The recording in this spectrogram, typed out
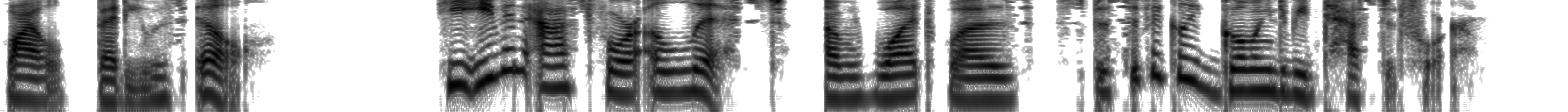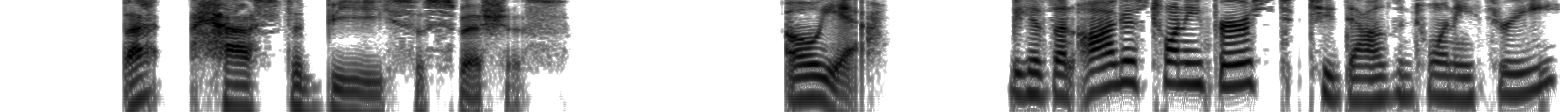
while Betty was ill. He even asked for a list of what was specifically going to be tested for. That has to be suspicious. Oh, yeah. Because on August 21st, 2023,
